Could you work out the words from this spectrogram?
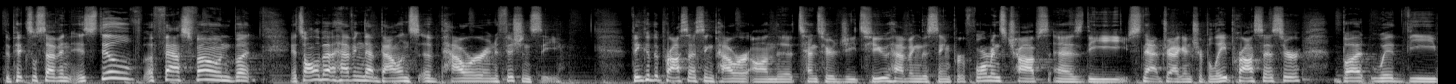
The Pixel 7 is still a fast phone, but it's all about having that balance of power and efficiency. Think of the processing power on the Tensor G2 having the same performance chops as the Snapdragon 888 processor, but with the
